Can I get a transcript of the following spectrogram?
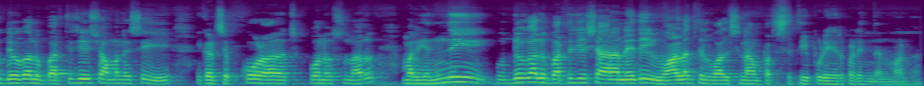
ఉద్యోగాలు భర్తీ చేశామనేసి ఇక్కడ చెప్పుకో చెప్పుకొని వస్తున్నారు మరి ఎన్ని ఉద్యోగాలు భర్తీ చేశారనేది వాళ్ళకి తెలియాల్సిన పరిస్థితి ఇప్పుడు ఏర్పడింది అనమాట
